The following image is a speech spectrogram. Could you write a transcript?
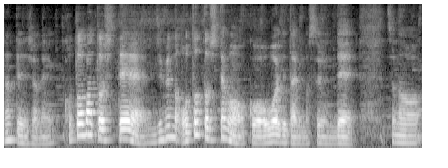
何て言うんでしょうね。言葉として自分の音としてもこう覚えてたりもするんでその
